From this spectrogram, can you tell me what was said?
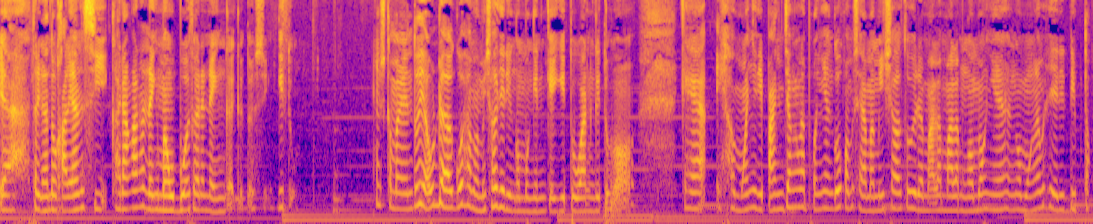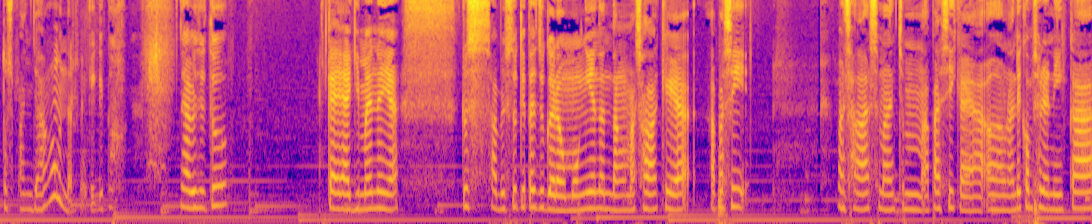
ya tergantung kalian sih. Kadang kadang ada yang mau buat ada yang enggak gitu sih. Gitu. Terus kemarin tuh ya udah gue sama Michelle jadi ngomongin kayak gituan gitu loh. Kayak ya ngomongnya dipanjang lah pokoknya. Gue kalau misalnya sama Michelle tuh udah malam-malam ngomongnya ngomongnya bisa jadi deep talk terus panjang bener kayak gitu. Nah habis itu kayak gimana ya? Terus habis itu kita juga ada ngomongin tentang masalah kayak apa sih? Masalah semacam apa sih kayak um, nanti kalau misalnya nikah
